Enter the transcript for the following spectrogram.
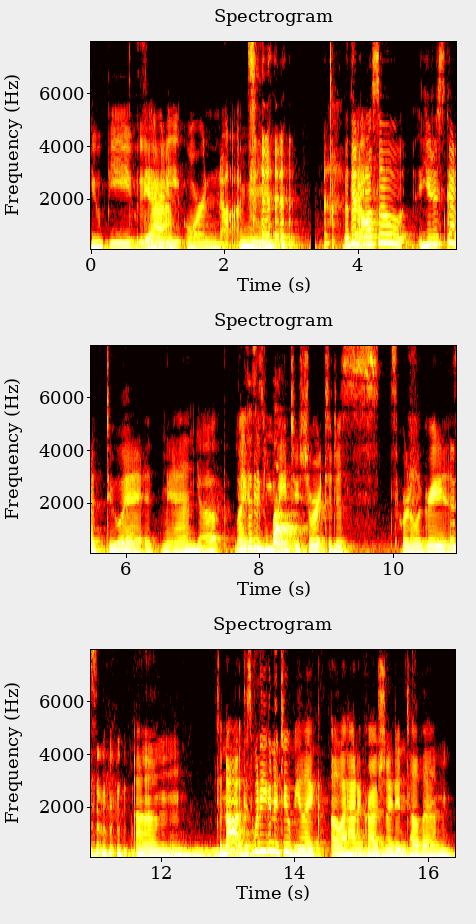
to be Yeah. flirty or not. But then Right. also, you just gotta do it, man. yep. Life because is you way too short to just squirtle agrees. um, to not, because what are you gonna do? Be like, oh, I had a crush and I didn't tell them.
